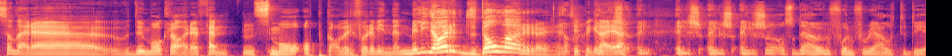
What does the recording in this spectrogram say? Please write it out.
sånne derre Du må klare 15 små oppgaver for å vinne en milliard dollar! type greie. Ellers, ellers, ellers, ellers, så- altså, Det er jo en form for reality, det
